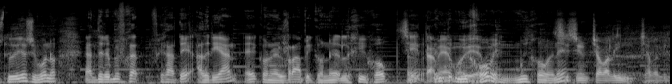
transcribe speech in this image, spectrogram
estudios y bueno, anteriormente, fíjate, Adrián, eh, con el rap y con el hip hop. Sí, eh, también muy muy bien. joven, muy joven, ¿eh? Sí, sí, un chavalín, chavalín.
